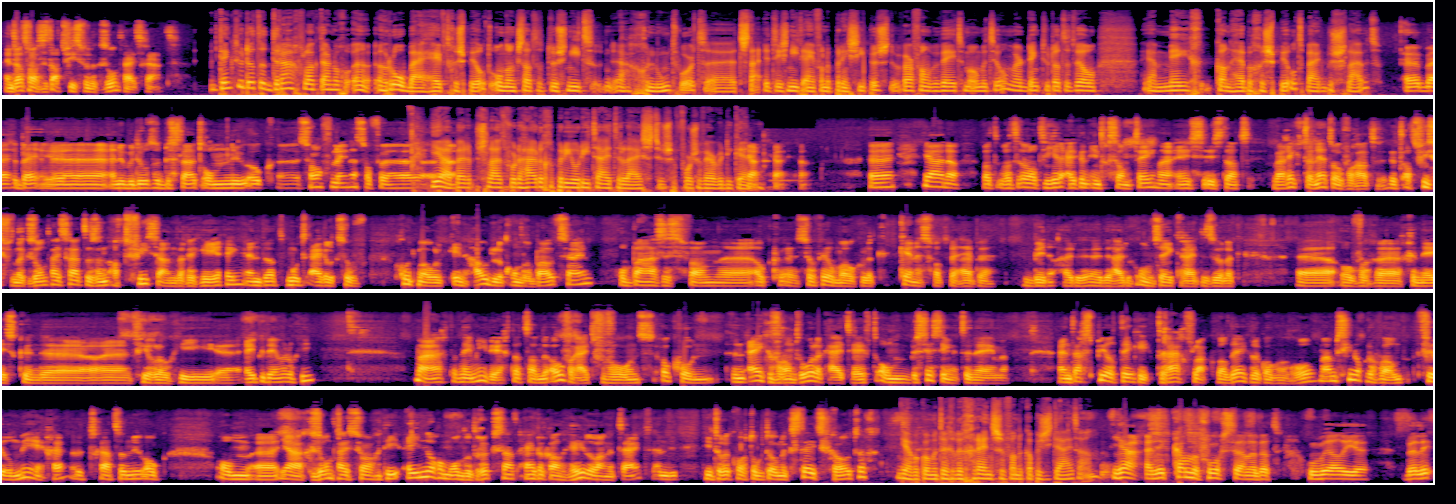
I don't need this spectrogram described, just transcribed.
En dat was het advies van de Gezondheidsraad. Denkt u dat het draagvlak daar nog een, een rol bij heeft gespeeld, ondanks dat het dus niet ja, genoemd wordt? Uh, het, sta, het, is niet een van de principes waarvan we weten momenteel, maar denkt u dat het wel ja, mee kan hebben gespeeld bij het besluit? Uh, bij, bij, uh, en u bedoelt het besluit om nu ook zorgverleners? Of, ja, bij het besluit voor de huidige prioriteitenlijst, dus voor zover we die kennen. Ja, ja, ja. Uh, ja, nou, wat, wat, wat hier eigenlijk een interessant thema is, is dat waar ik het net over had, het advies van de Gezondheidsraad, dat is een advies aan de regering en dat moet eigenlijk zo goed mogelijk inhoudelijk onderbouwd zijn, op basis van uh, ook uh, zoveel mogelijk kennis wat we hebben binnen de, de huidige onzekerheid natuurlijk, over geneeskunde, virologie, epidemiologie. Maar dat neemt niet weg dat dan de overheid vervolgens ook gewoon een eigen verantwoordelijkheid heeft om beslissingen te nemen. En daar speelt denk ik draagvlak wel degelijk ook een rol, maar misschien ook nog wel veel meer. Hè? Het gaat er nu ook om uh, ja, gezondheidszorg die enorm onder druk staat, eigenlijk al een hele lange tijd. En die, die druk wordt op het ogenblik steeds groter. Ja, we komen tegen de grenzen van de capaciteit aan. Ja, en ik kan me voorstellen dat hoewel je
